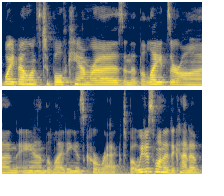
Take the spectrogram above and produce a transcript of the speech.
white balance to both cameras and that the lights are on and the lighting is correct. But we just wanted to kind of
